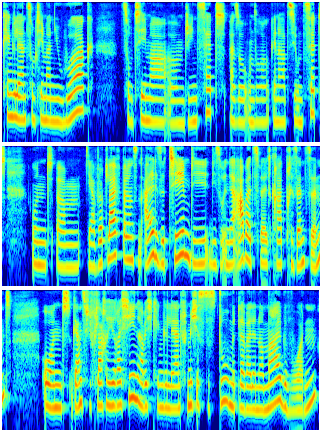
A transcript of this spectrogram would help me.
kennengelernt zum Thema New Work, zum Thema ähm, Gen Z, also unsere Generation Z und ähm, ja, Work-Life-Balance und all diese Themen, die, die so in der Arbeitswelt gerade präsent sind. Und ganz viel flache Hierarchien habe ich kennengelernt. Für mich ist das Du mittlerweile normal geworden.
